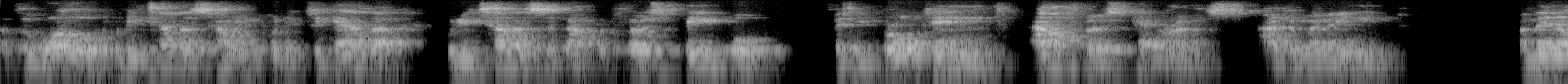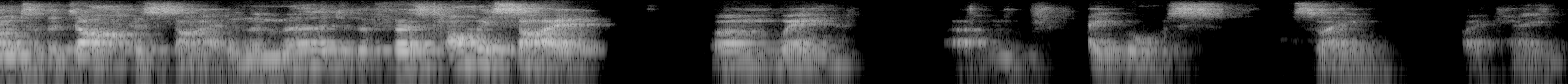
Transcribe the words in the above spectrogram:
of the world? Would he tell us how he put it together? Would he tell us about the first people that he brought in, our first parents, Adam and Eve? And then onto the darker side and the murder, the first homicide um, when um, Abel was slain by Cain.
